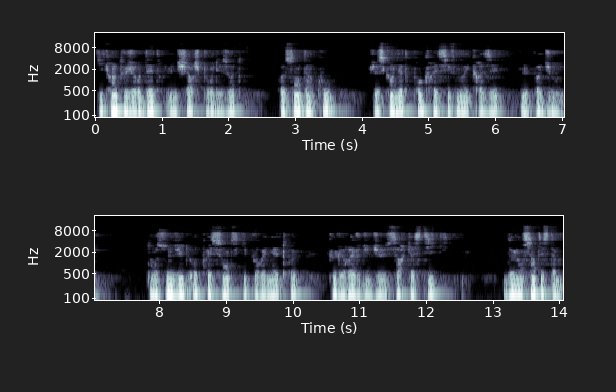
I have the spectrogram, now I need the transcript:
qui craint toujours d'être une charge pour les autres, ressent d'un coup, jusqu'à en être progressivement écrasé, le poids du monde. Dans une ville oppressante qui pourrait n'être que le rêve du Dieu sarcastique de l'Ancien Testament.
